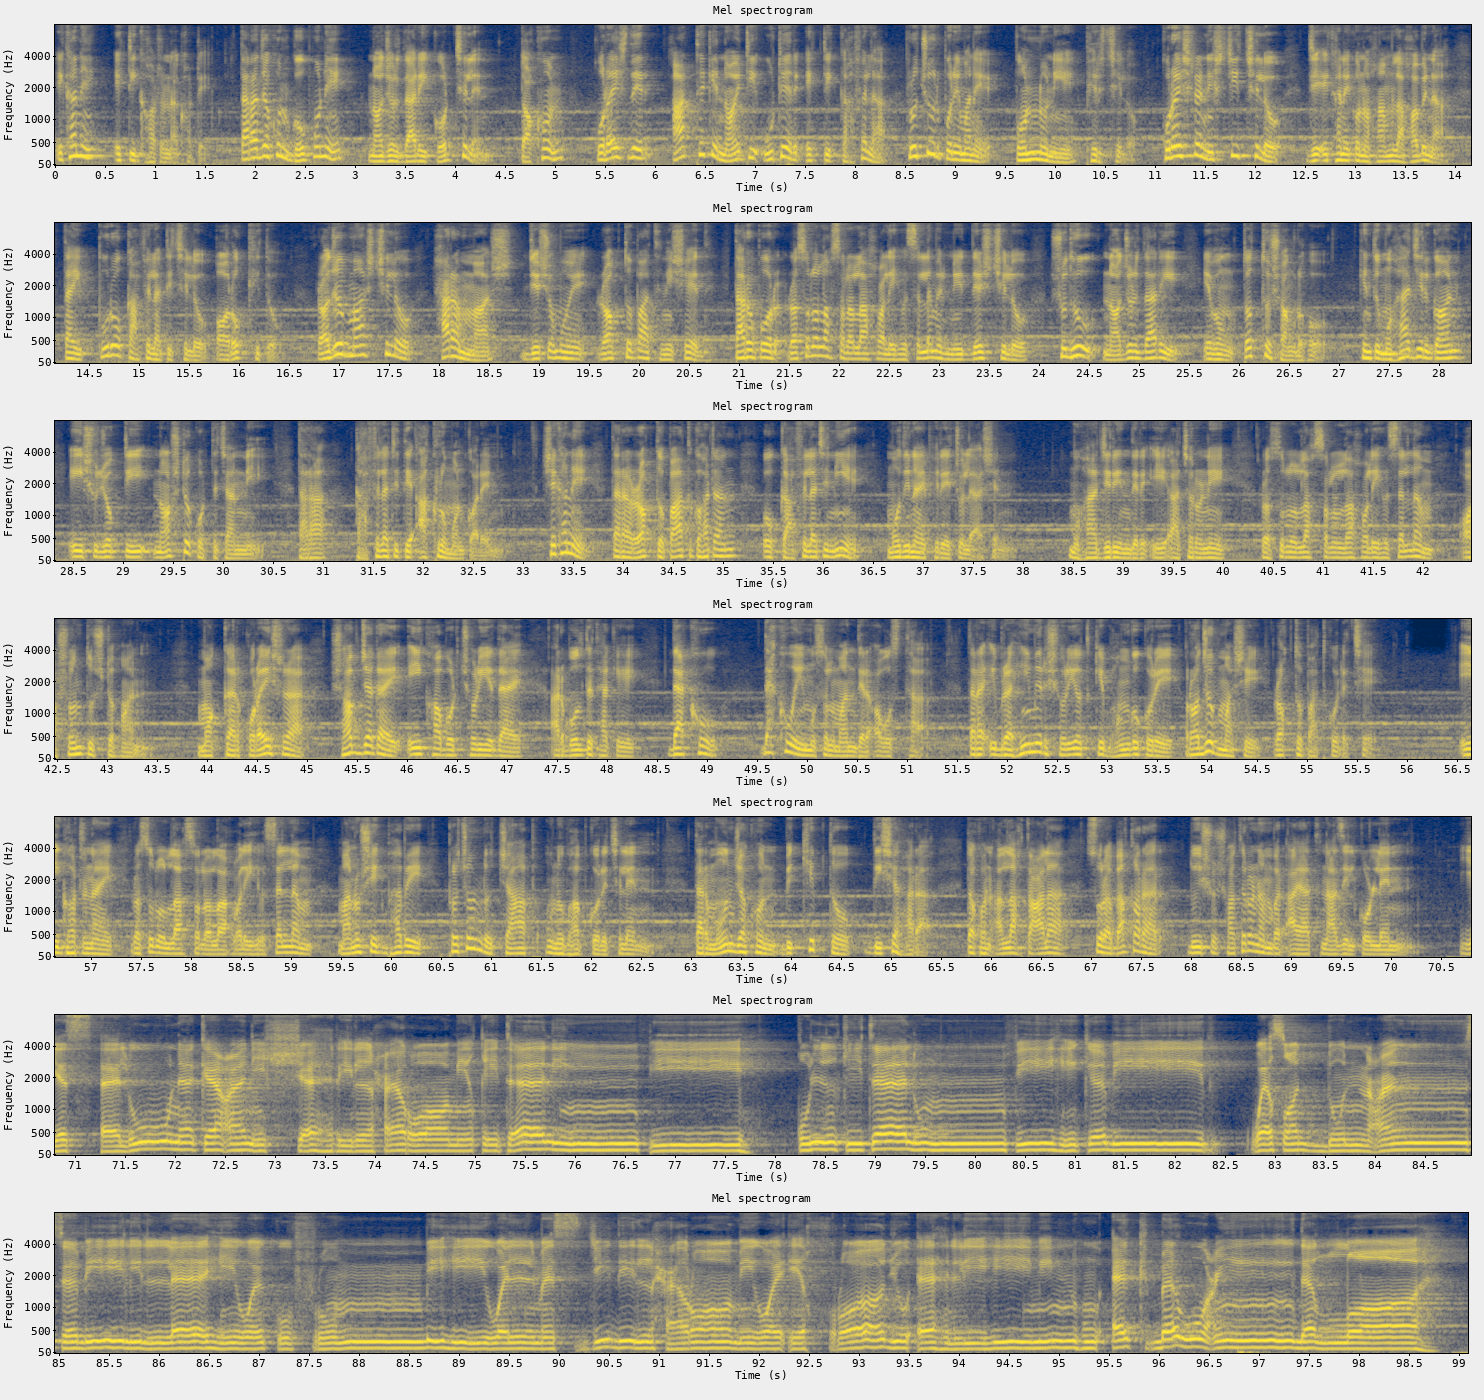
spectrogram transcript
এখানে একটি ঘটনা ঘটে। তারা যখন গোপনে নজরদারি করছিলেন, তখন কোরাইশদের আট থেকে নয়টি উটের একটি কাফেলা প্রচুর পরিমাণে পণ্য নিয়ে ফিরছিল। কুরাইশরা নিশ্চিত ছিল যে এখানে কোনো হামলা হবে না, তাই পুরো কাফেলাটি ছিল অরক্ষিত। রজব মাস ছিল হারাম মাস, যে সময়ে রক্তপাত নিষেধ। তার উপর রসল্লাহ সাল্লাহ আলহিহসাল্লামের নির্দেশ ছিল শুধু নজরদারি এবং তথ্য সংগ্রহ। কিন্তু মুহাজিরগণ এই সুযোগটি নষ্ট করতে চাননি। তারা কাফেলাটিতে আক্রমণ করেন। সেখানে তারা রক্তপাত ঘটান ও কাফেলাটি নিয়ে মদিনায় ফিরে চলে আসেন। মুহাজিরিনদের এই আচরণে রসুল্লাহ সাল্লাহ আলহিহসাল্লাম অসন্তুষ্ট হন। মক্কার কোরাইশরা সব জায়গায় এই খবর ছড়িয়ে দেয় আর বলতে থাকে, দেখো দেখো এই মুসলমানদের অবস্থা। তারা ইব্রাহিমের শরীয়তকে ভঙ্গ করে রজব মাসে রক্তপাত করেছে। এই ঘটনায় রসুল্লাহ সাল্লাহ আলহিহসাল্লাম মানসিকভাবে প্রচণ্ড চাপ অনুভব করেছিলেন তার মন যখন বিক্ষিপ্ত দিশেহারা তখন আল্লাহ তালা সুরা বাকারার দুইশো সতেরো নম্বর আয়াত নাজিল করলেন يسألونك عن الشهر الحرام قتال فيه قل قتال فيه كبير وصد عن سبيل الله وكفر به والمسجد الحرام وإخراج أهله منه أكبر عند الله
